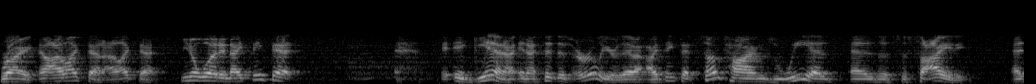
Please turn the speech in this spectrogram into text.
Right. I like that. I like that. You know what? And I think that again, and I said this earlier that I think that sometimes we as as a society, as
